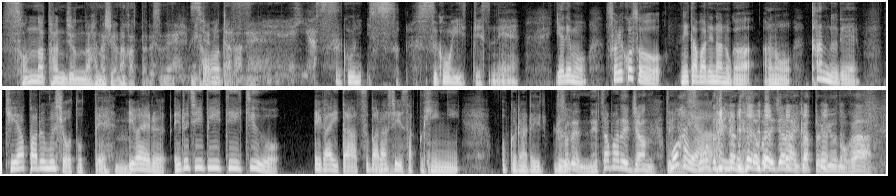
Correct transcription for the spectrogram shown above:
そんな単純な話はなかったですね。見てみたらね。すごい、す、すごいですね。いや、でも、それこそネタバレなのが、あの、カンヌでキアパルム賞を取って、うんいわゆる LGBTQ を描いた素晴らしい作品に贈られる。それネタバレじゃんっていう壮もはや大なネタバレじゃないかというのが、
